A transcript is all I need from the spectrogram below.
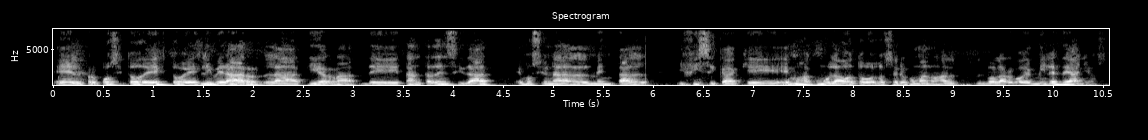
El propósito de esto es liberar la Tierra de tanta densidad emocional, mental y física que hemos acumulado todos los seres humanos a lo largo de miles de años.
